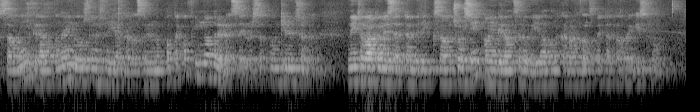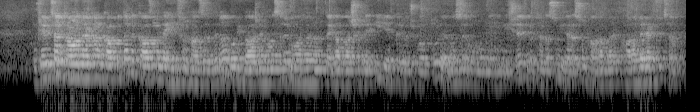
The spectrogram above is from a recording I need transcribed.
20-ին գրավատնային գործունեություն իրականացնելու նպատակով հիմնադրել է Savers-ը ընկերությունը։ Նույն թվականի սեպտեմբերի 24-ին այն գրանցելով իրավունական անձանց պետական ռեգիստրում։ Ընկերության կանոնադրական կապիտալը կազմել է 50000 դրամ, որի բաժնի մասերը Մարտոյանը տեղաբաշխել է իր եւ քրոջ որդու Լևոն Սեղոմոնյանի միջև 70-30 հարաբերակցությամբ։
